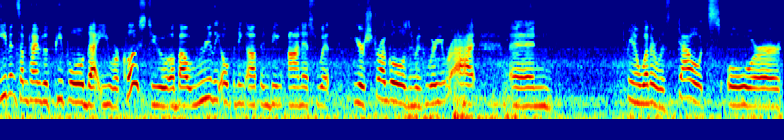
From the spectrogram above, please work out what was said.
even sometimes with people that you were close to, about really opening up and being honest with your struggles and with where you were at, and you know, whether it was doubts or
